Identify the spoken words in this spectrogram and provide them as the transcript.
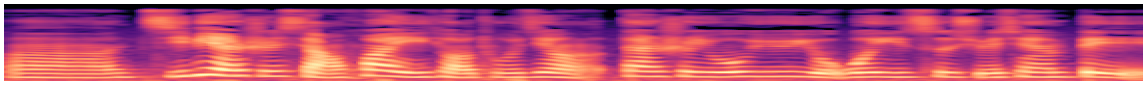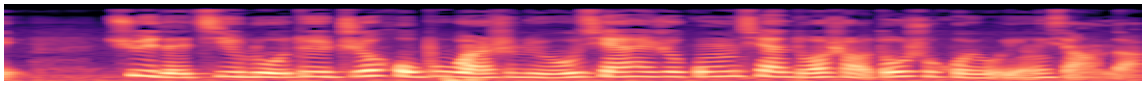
嗯，即便是想换一条途径，但是由于有过一次学签被据的记录，对之后不管是旅游签还是工签，多少都是会有影响的。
